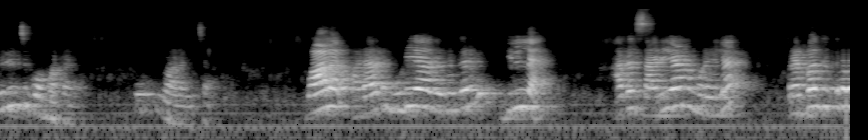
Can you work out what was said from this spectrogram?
பிரிஞ்சு போக மாட்டாங்க. சேர்த்து வாழ வச்சாங்க. வாழ அதாவது முடியாததுங்கிறது இல்லை. அதை சரியான முறையில பிரபஞ்சத்துல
